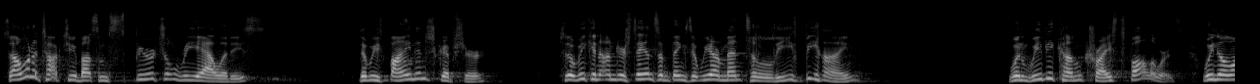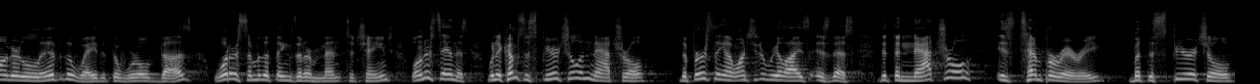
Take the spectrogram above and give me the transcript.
So I want to talk to you about some spiritual realities that we find in Scripture so that we can understand some things that we are meant to leave behind when we become Christ followers. We no longer live the way that the world does. What are some of the things that are meant to change? Well, understand this when it comes to spiritual and natural, the first thing I want you to realize is this that the natural is temporary, but the spiritual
